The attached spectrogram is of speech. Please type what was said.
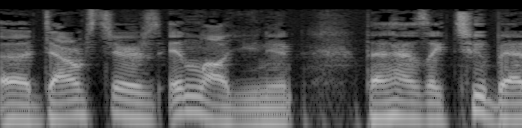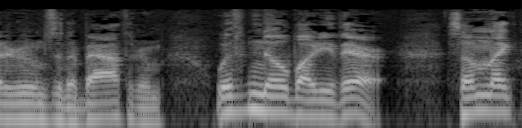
a downstairs in law unit that has like two bedrooms and a bathroom with nobody there. So I'm like,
